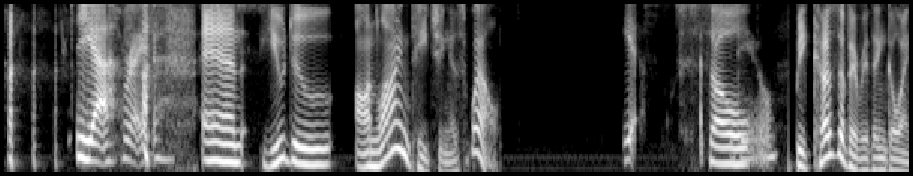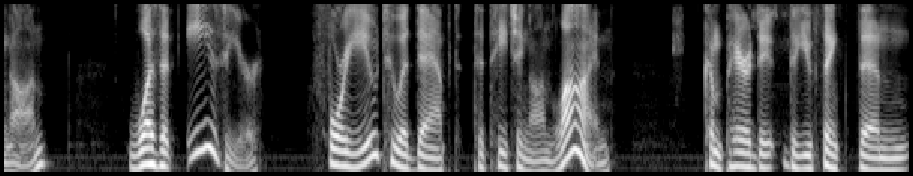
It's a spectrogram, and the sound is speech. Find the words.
yeah, right. And you do online teaching as well. yes. So, because of everything going on, was it easier for you to adapt to teaching online compared to, do you think, than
